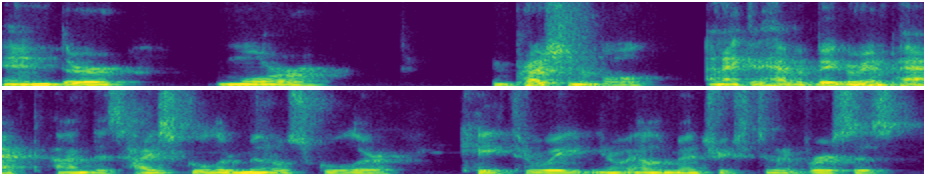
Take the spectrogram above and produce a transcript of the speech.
and they're more impressionable, and I could have a bigger impact on this high school or middle school or K through eight, you know, elementary student versus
